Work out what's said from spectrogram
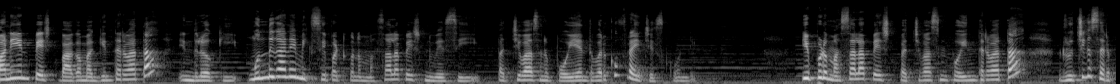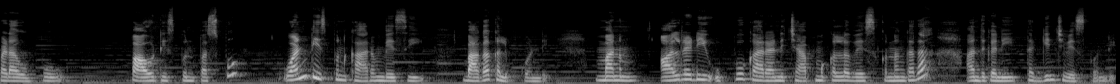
ఆనియన్ పేస్ట్ బాగా మగ్గిన తర్వాత ఇందులోకి ముందుగానే మిక్సీ పట్టుకున్న మసాలా పేస్ట్ని వేసి పచ్చివాసన పోయేంత వరకు ఫ్రై చేసుకోండి. ఇప్పుడు మసాలా పేస్ట్ పచ్చివాసన పోయిన తర్వాత రుచికి సరిపడా ఉప్పు పావు టీ స్పూన్ పసుపు వన్ టీ స్పూన్ కారం వేసి బాగా కలుపుకోండి. మనం ఆల్రెడీ ఉప్పు కారాన్ని చేప ముక్కల్లో వేసుకున్నాం కదా అందుకని తగ్గించి వేసుకోండి.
